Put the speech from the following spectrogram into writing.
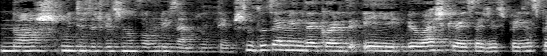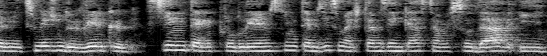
nós muitas das vezes não valorizamos o que temos. Estou totalmente de acordo e eu acho que essa experiência permite mesmo de ver que sim, tem problemas, sim, temos isso, mas estamos em casa, estamos saudáveis e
